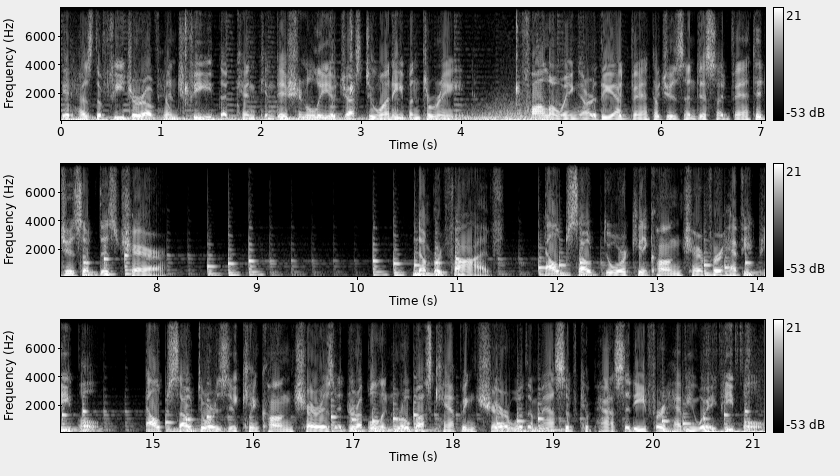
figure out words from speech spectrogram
It has the feature of hinge feet that can conditionally adjust to uneven terrain. Following are the advantages and disadvantages of this chair. Number 5. Alps Outdoor King Kong Chair for Heavy People. Alps OutdoorZ King Kong Chair is a durable and robust camping chair with a massive capacity for heavyweight people.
